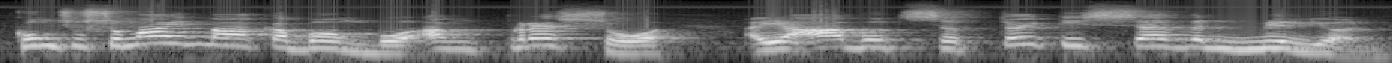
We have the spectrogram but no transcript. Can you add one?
Kung susumahin mga kabombo, ang presyo ay aabot sa 37,555,550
